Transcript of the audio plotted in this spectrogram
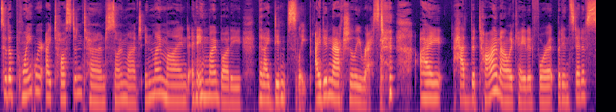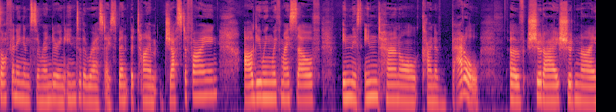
To the point where I tossed and turned so much in my mind and in my body that I didn't sleep. I didn't actually rest. I had the time allocated for it, but instead of softening and surrendering into the rest, I spent the time justifying, arguing with myself in this internal kind of battle of should I, shouldn't I,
